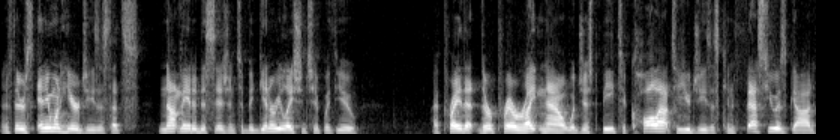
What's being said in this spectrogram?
And if there's anyone here, Jesus, that's not made a decision to begin a relationship with you, I pray that their prayer right now would just be to call out to you, Jesus, confess you as God,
